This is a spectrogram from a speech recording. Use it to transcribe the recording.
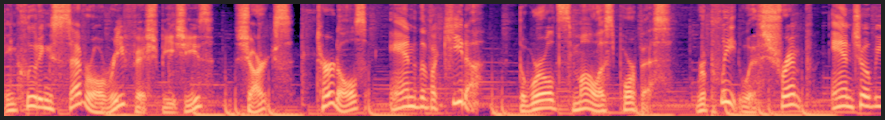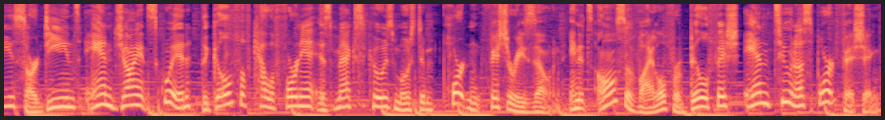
including several reef fish species, sharks, turtles, and the vaquita, the world's smallest porpoise. Replete with shrimp, anchovies, sardines, and giant squid, the Gulf of California is Mexico's most important fishery zone, and it's also vital for billfish and tuna sport fishing.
